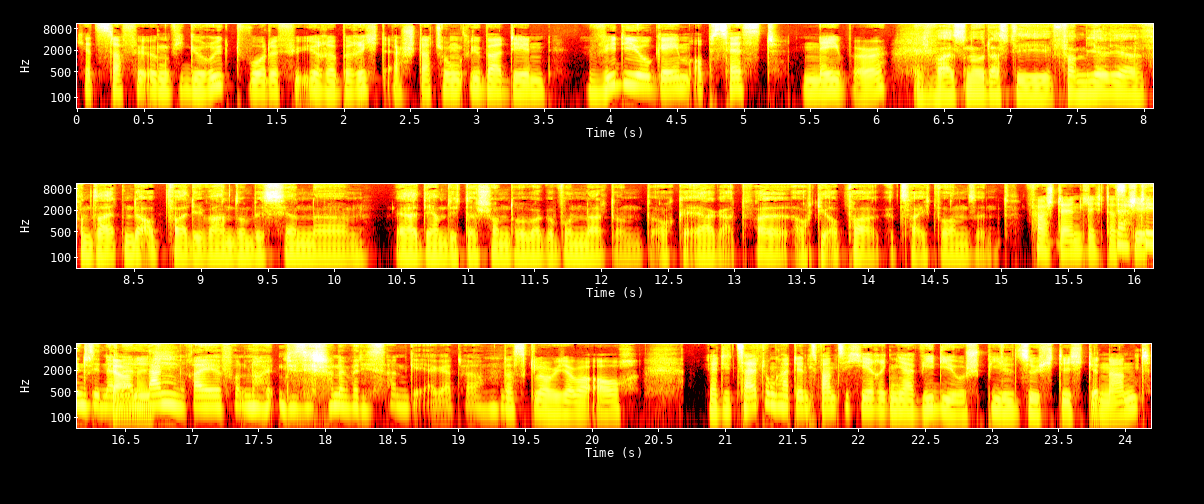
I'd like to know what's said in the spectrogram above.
jetzt dafür irgendwie gerügt wurde für ihre Berichterstattung über den Videogame Obsessed Neighbor. Ich weiß nur, dass die Familie von Seiten der Opfer, die waren so ein bisschen, äh, ja, die haben sich da schon drüber gewundert und auch geärgert, weil auch die Opfer gezeigt worden sind. Verständlich, das da geht stehen sie in einer nicht. langen Reihe von Leuten, die sich schon über die Sun geärgert haben. Das glaube ich aber auch. Ja, die Zeitung hat den 20-Jährigen ja Videospielsüchtig genannt.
